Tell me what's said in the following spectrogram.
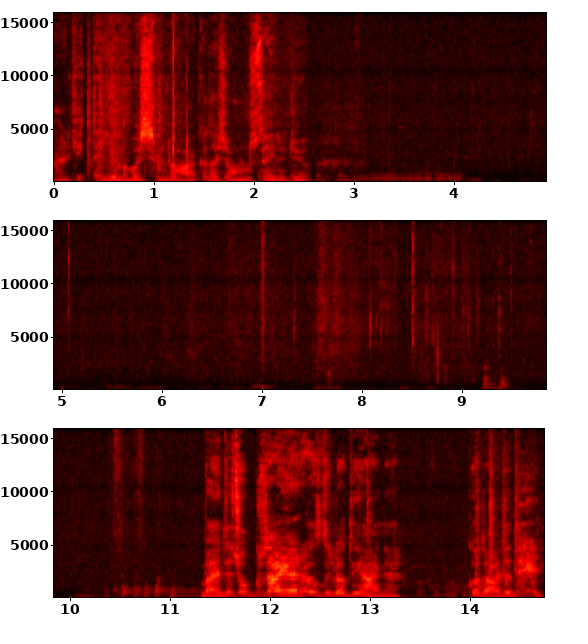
Erkek de yanı başımda arkadaşlar onu seyrediyor. Bence çok güzel yer hazırladı yani. Bu kadar da değil.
